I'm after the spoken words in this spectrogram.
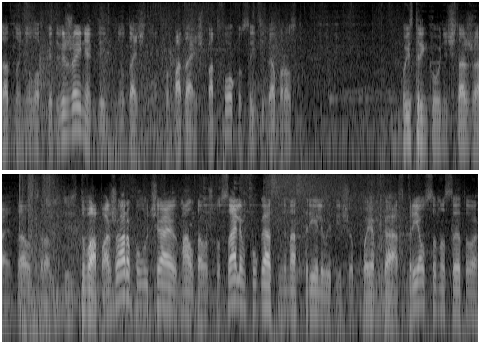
одно неловкое движение, где неудачно попадаешь под фокус, и тебя просто быстренько уничтожает, да, вот сразу здесь два пожара получаю, мало того, что Салем фугасами настреливает, еще ПМК с Преусона с этого.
